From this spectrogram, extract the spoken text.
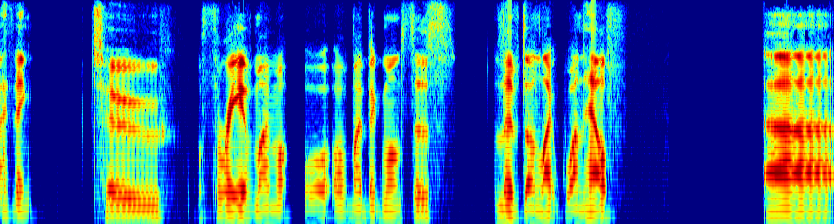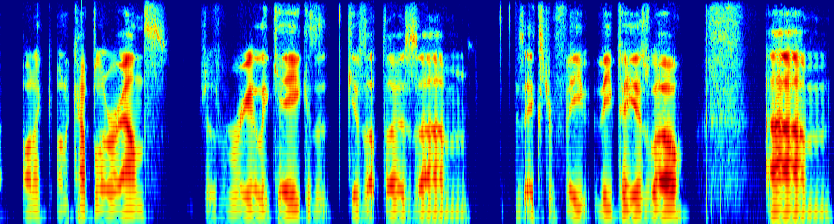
I think two or three of my mo- or of my big monsters lived on like one health uh on a on a couple of rounds which is really key because it gives up those um those extra v- VP as well um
